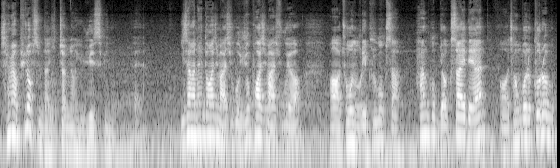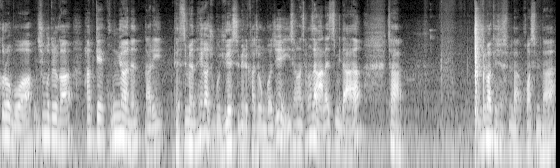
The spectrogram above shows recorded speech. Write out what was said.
설명 필요 없습니다. 2.0 USB는. 예. 이상한 행동하지 마시고 유포하지 마시고요. 어, 좋은 우리 불국사, 한국 역사에 대한 어, 정보를 끌어 끌어 모아 친구들과 함께 공유하는 날이 됐으면 해가지고 USB를 가져온 거지 이상한 상상 안 했습니다. 자, 우주마켓이었습니다. 고맙습니다.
